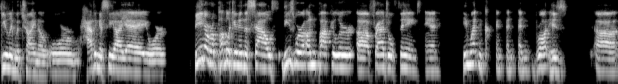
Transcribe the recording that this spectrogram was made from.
dealing with China or having a CIA or being a Republican in the South. These were unpopular, uh, fragile things. And he went and, and, and, and brought his, uh,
